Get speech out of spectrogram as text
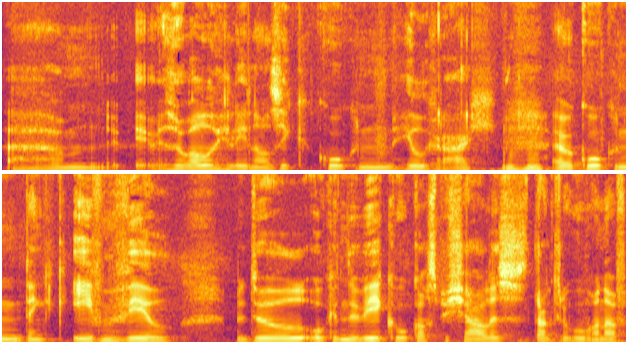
Ehm, zowel Helena als ik koken heel graag. Mhm. En we koken, denk ik, evenveel. Ik bedoel, ook in de week, ook als speciaal is, het hangt er gewoon vanaf.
